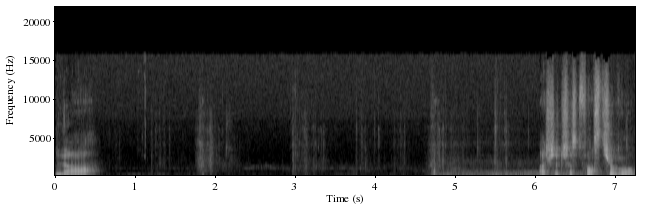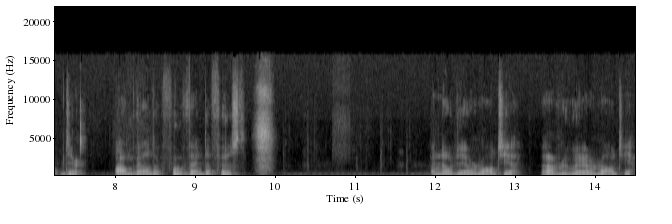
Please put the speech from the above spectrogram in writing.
No. I should just fast travel up there. I'm gonna look for a vendor first. I know they're around here. Everywhere around here.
